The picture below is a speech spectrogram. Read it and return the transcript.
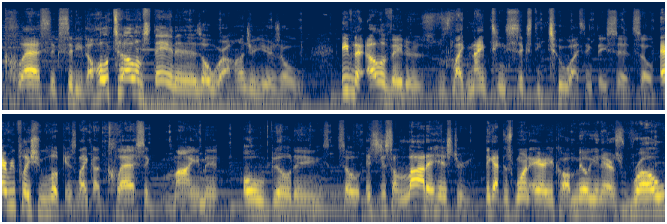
classic city. The hotel I'm staying in is over 100 years old. Even the elevators was like 1962, I think they said. So every place you look is like a classic monument, old buildings. So it's just a lot of history. They got this one area called Millionaires Row,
